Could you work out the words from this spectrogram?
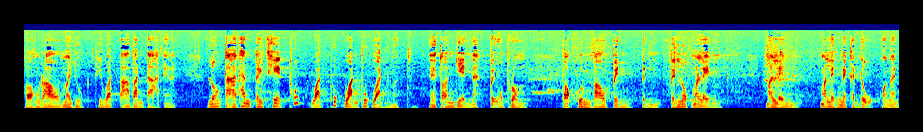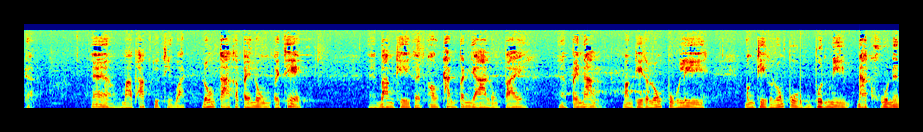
ของเรามาอยู่ที่วัดป่าบ้านตาดเนี่ยหลวงตาท่านไปเทศทุกวันทุกวันทุกวันในตอนเย็นนะไปอบรม เพราะคุณเบาเป็นเป็นเป็นโรคมะเร็งมะเร็งมะเร็งในกระดูกเพราะงั้นเถอะมาพักอยู่ที่วัดหลวงตาก็ไปลงไปเทศ บางทีก็เอาท่านปัญญาลงไปไปนั่ง บางทีก็หลวงปู่ลี บางทีก็หลวงปู่บุญมีนาคูนเนี่ย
